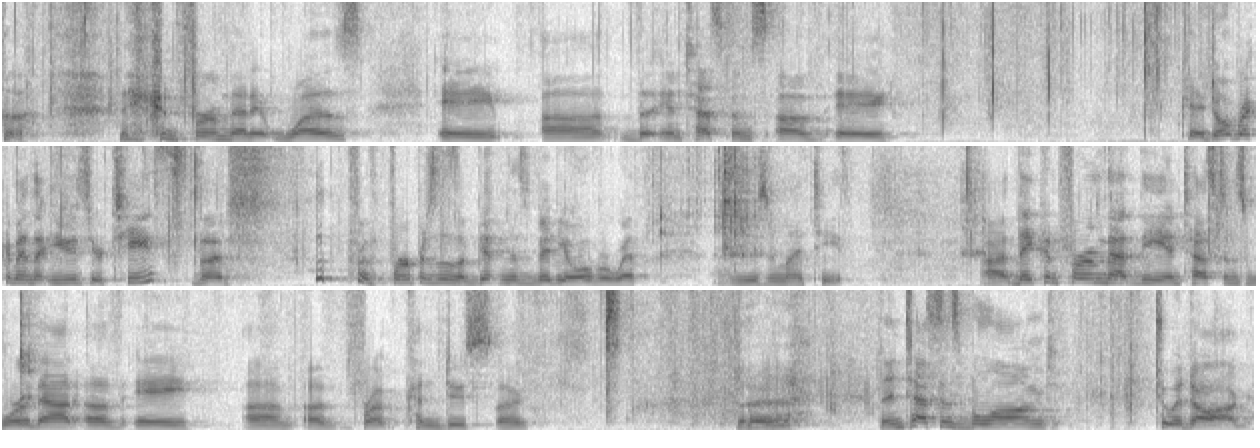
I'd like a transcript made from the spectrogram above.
they confirmed that it was a, uh, the intestines of a, okay, I don't recommend that you use your teeth, but for the purposes of getting this video over with, I'm using my teeth. Uh, they confirmed that the intestines were that of a, um, of, from conduce, uh, uh, the intestines belonged to a dog.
